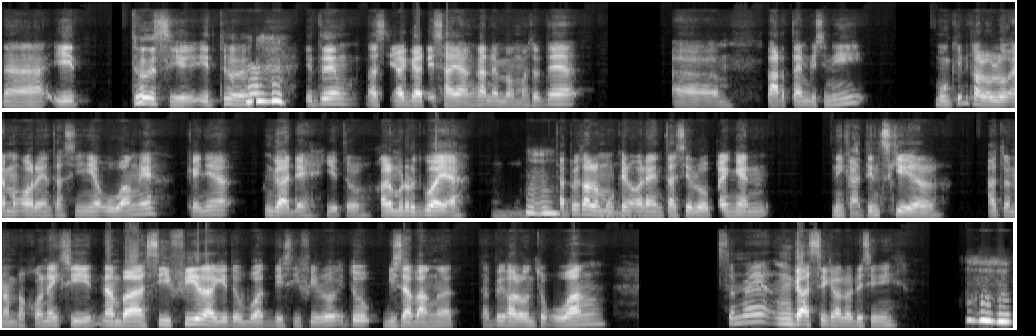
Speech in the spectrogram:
Nah itu sih, itu itu yang masih agak disayangkan emang maksudnya, mmm, part-time di sini mungkin kalau lu emang orientasinya uang ya, kayaknya enggak deh gitu, kalau menurut gua ya. Mhm. Tapi kalau mungkin Mhm. orientasi lu pengen ningkatin skill atau nambah koneksi, nambah CV lah gitu buat di CV lu itu bisa banget. Tapi kalau untuk uang, sebenarnya enggak sih kalau di sini.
